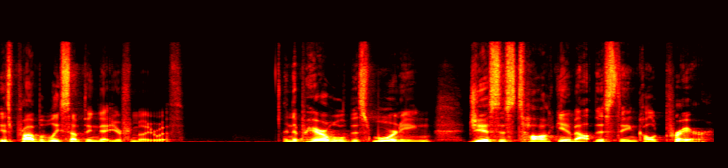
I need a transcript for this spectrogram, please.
is probably something that you're familiar with. In the parable this morning, Jesus is talking about this thing called prayer.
